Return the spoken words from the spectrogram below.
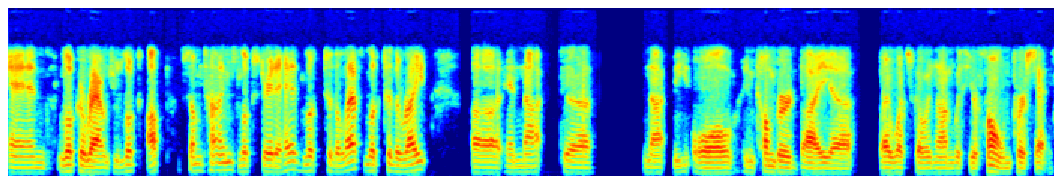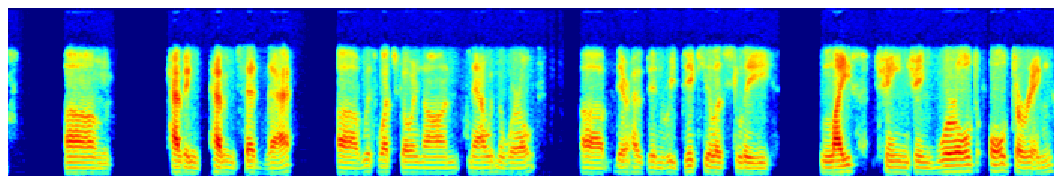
and look around you. Look up sometimes, look straight ahead, look to the left, look to the right, uh, and not uh, not be all encumbered by uh, by what's going on with your phone per se. Um, having having said that, uh, with what's going on now in the world, uh, there have been ridiculously life changing, world altering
